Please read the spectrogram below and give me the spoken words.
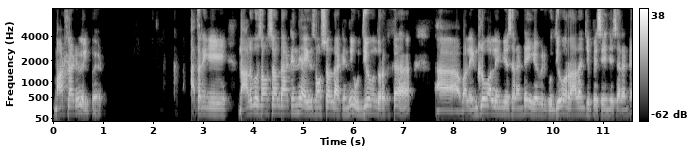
మాట్లాడి వెళ్ళిపోయాడు. అతనికి నాలుగు సంవత్సరాలు దాటింది ఐదు సంవత్సరాలు దాటింది ఉద్యోగం దొరకక వాళ్ళ ఇంట్లో వాళ్ళు ఏం చేశారంటే ఇక వీడికి ఉద్యోగం రాదని చెప్పేసి ఏం చేశారంటే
